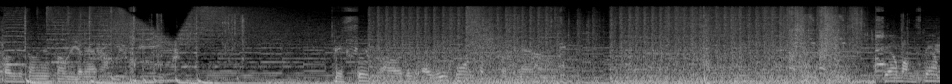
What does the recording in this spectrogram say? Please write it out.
Probably coming from banana. They shoot out at least one comes from banana. Stay on stay on.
